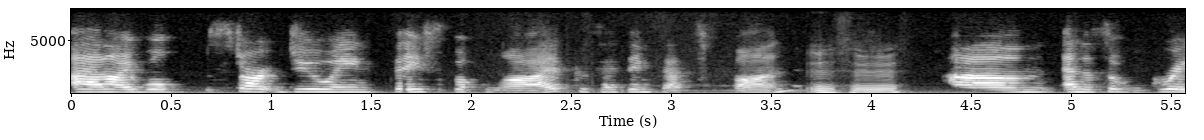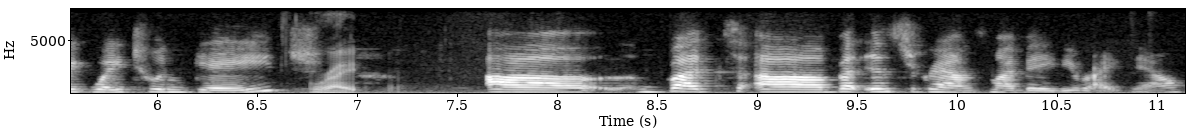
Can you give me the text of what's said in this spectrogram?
I will start doing Facebook Live because I think that's fun. Mm-hmm. Um, and it's a great way to engage. Right. Uh, but uh, but Instagram's my baby right now.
